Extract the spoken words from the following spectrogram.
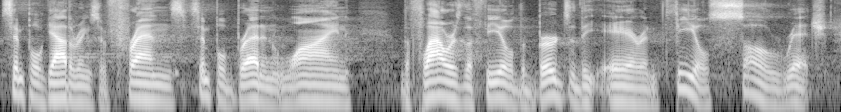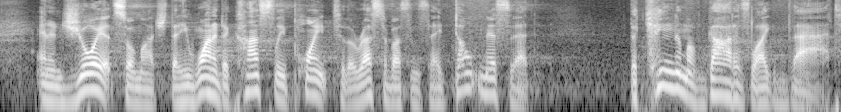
simple gatherings of friends, simple bread and wine the flowers of the field, the birds of the air, and feel so rich and enjoy it so much that he wanted to constantly point to the rest of us and say, Don't miss it. The kingdom of God is like that.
